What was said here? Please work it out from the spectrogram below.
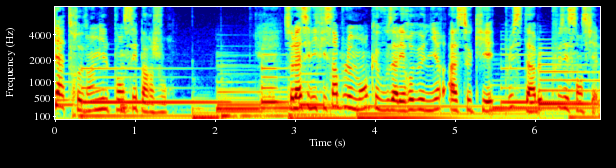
80 000 pensées par jour. Cela signifie simplement que vous allez revenir à ce qui est plus stable, plus essentiel.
